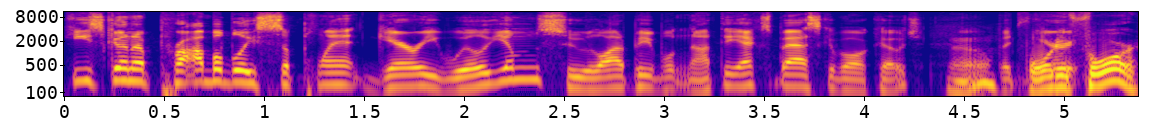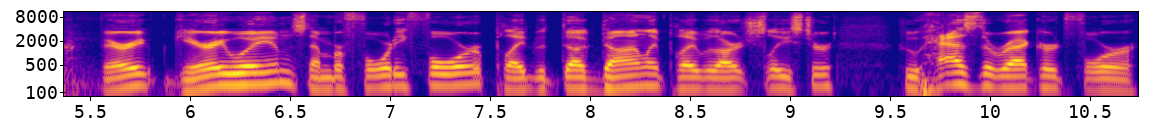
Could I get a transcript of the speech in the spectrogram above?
He's going to probably supplant Gary Williams, who a lot of people, not the ex basketball coach, No, but Gary- 44. very Gary Williams, number 44, played with Doug Donley, played with Art Schlichter, who has the record for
